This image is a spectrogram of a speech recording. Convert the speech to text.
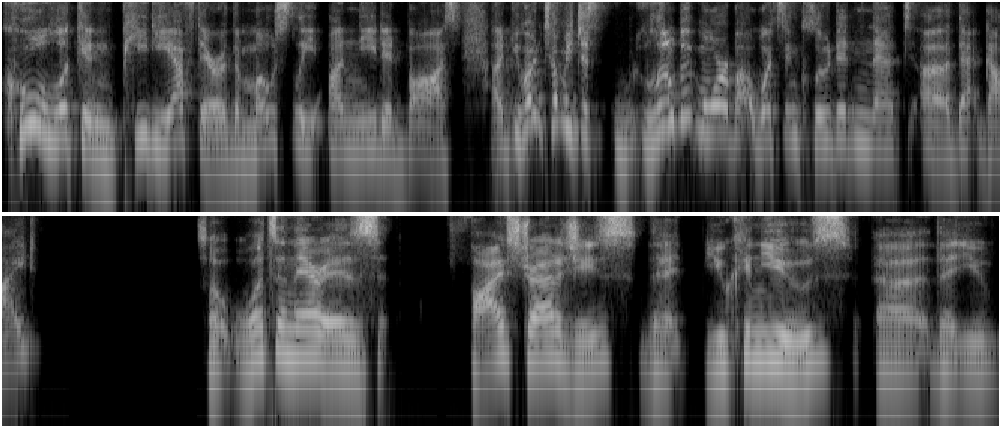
cool looking PDF there, the mostly unneeded boss. Uh, do you want to tell me just a little bit more about what's included in that uh, that guide? So, what's in there is five strategies that you can use uh, that you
